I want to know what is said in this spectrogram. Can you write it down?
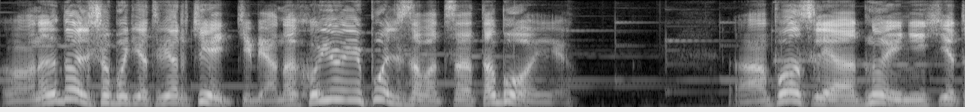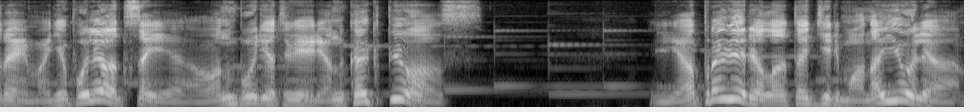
Он и дальше будет вертеть тебя на хую и пользоваться тобой. А после одной нехитрой манипуляции он будет верен как пес. Я проверил это дерьмо на Юля.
